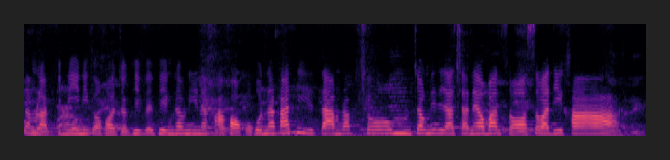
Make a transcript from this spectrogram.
สำหรับคลิปนี้นี่ก็ขอจบคลิปไปเพียงเท่านี้นะคะ ขอบคุณนะคะที่ติดตามรับชมช่องนิตยาชาแนลบ้านซอสวัสดีค่ะ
